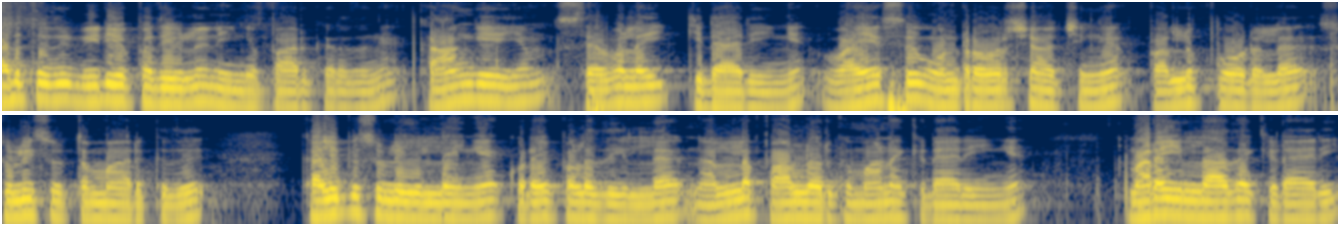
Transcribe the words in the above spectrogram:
அடுத்தது வீடியோ பதிவில் நீங்கள் பார்க்குறதுங்க. காங்கேயம் செவலை கிடாரிங்க. வயசு ஒன்றரை வருஷம் ஆச்சுங்க. பல்லு போடலை சுழி சுத்தமாக இருக்குது. கழிப்பு சுழி இல்லைங்க. குறைப்பழுது இல்லை. நல்ல பால் வர்க்கமான கிடாரிங்க. மறை இல்லாத கிடாரி.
